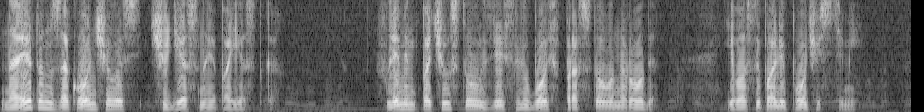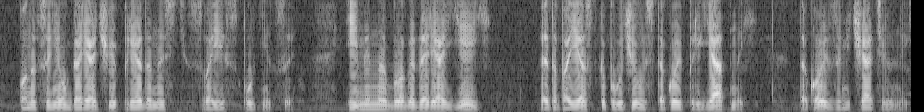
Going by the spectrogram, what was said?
На этом закончилась чудесная поездка. Флеминг почувствовал здесь любовь простого народа. Его осыпали почестями. Он оценил горячую преданность своей спутницы. Именно благодаря ей эта поездка получилась такой приятной, такой замечательной.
